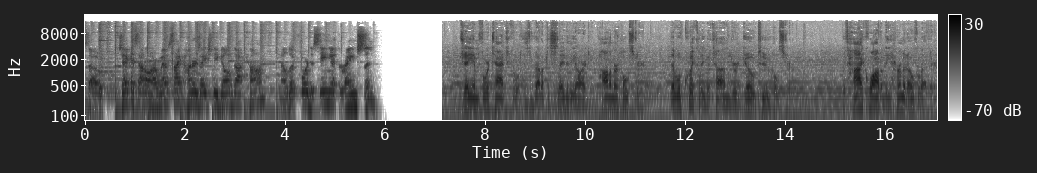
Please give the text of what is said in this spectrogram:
So check us out on our website, huntershdgold.com, and I look forward to seeing you at the range soon. JM4 Tactical has developed a state of the art polymer holster that will quickly become your go to holster. With high quality Hermann oak leather,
